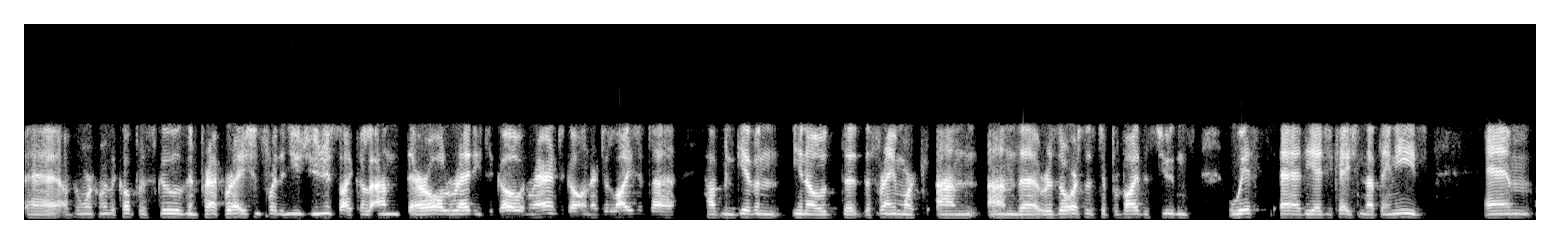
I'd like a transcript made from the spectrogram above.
uh, I've been working with a couple of schools in preparation for the new junior cycle, and they're all ready to go and raring to go, and they're delighted to have been given, you know, the, the framework and and the resources to provide the students with uh, the education that they need. Um,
